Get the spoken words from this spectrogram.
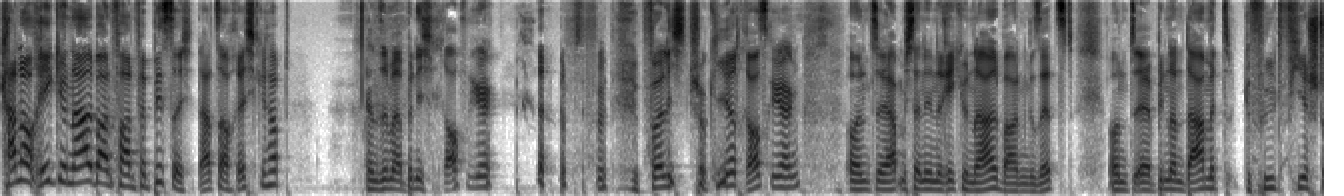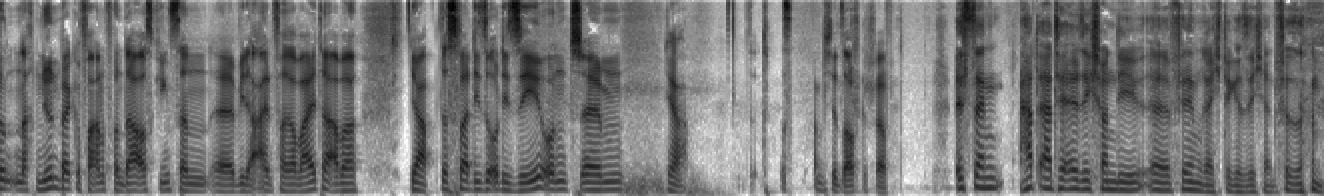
kann auch Regionalbahn fahren, verpiss dich. Da hat sie auch recht gehabt. Dann sind wir, bin ich rausgegangen, völlig schockiert rausgegangen und äh, habe mich dann in eine Regionalbahn gesetzt und äh, bin dann damit gefühlt vier Stunden nach Nürnberg gefahren. Von da aus ging es dann äh, wieder einfacher weiter. Aber ja, das war diese Odyssee und ähm, ja, das habe ich jetzt auch geschafft. Ist denn, hat RTL sich schon die äh, Filmrechte gesichert für so einen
